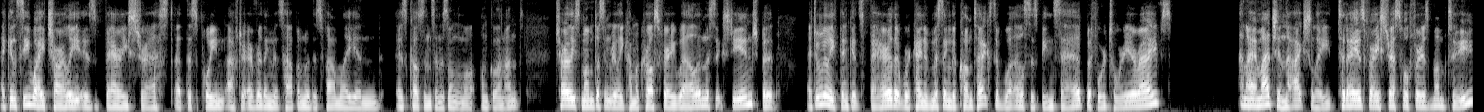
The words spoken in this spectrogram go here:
I can see why Charlie is very stressed at this point after everything that's happened with his family and his cousins and his uncle, uncle and aunt. Charlie's mum doesn't really come across very well in this exchange, but I don't really think it's fair that we're kind of missing the context of what else has been said before Tori arrives. And I imagine that actually today is very stressful for his mum too.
